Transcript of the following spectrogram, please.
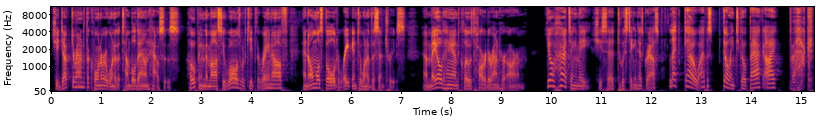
She ducked around the corner of one of the tumble down houses, hoping the mossy walls would keep the rain off, and almost bowled right into one of the sentries. A mailed hand closed hard around her arm. You're hurting me, she said, twisting in his grasp. Let go. I was going to go back. I. Back.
